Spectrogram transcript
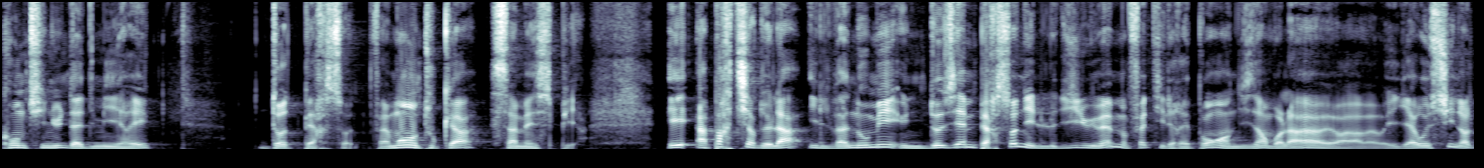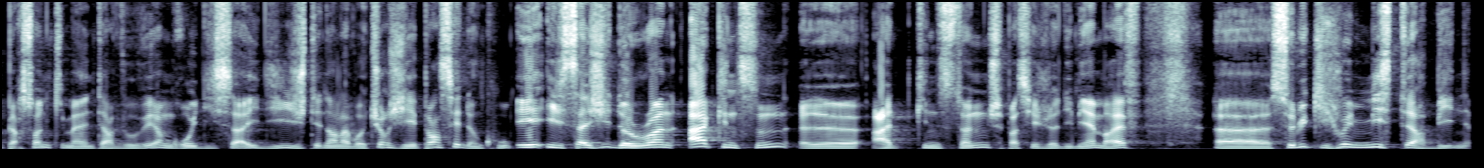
continuent d'admirer d'autres personnes. Enfin, moi, en tout cas, ça m'inspire. Et à partir de là, il va nommer une deuxième personne, il le dit lui-même, en fait il répond en disant, voilà, euh, il y a aussi une autre personne qui m'a interviewé, en gros il dit ça, il dit, j'étais dans la voiture, j'y ai pensé d'un coup. Et il s'agit de Ron Atkinson, euh, Atkinson, je sais pas si je le dis bien, bref, euh, celui qui jouait Mr. Bean.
